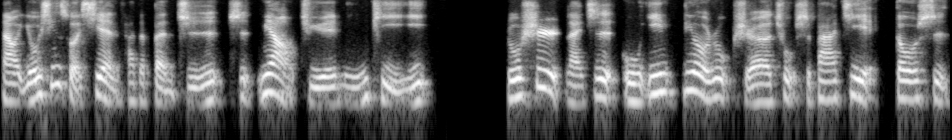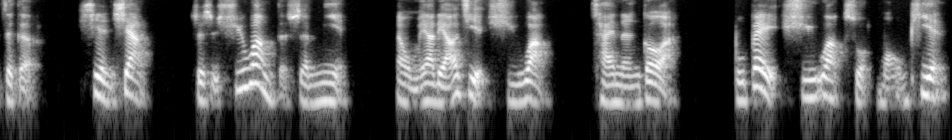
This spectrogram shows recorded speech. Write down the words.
那由心所现，它的本质是妙觉明体。如是乃至五阴六入十二处十八界，都是这个现象。这是虚妄的生灭。那我们要了解虚妄，才能够啊不被虚妄所蒙骗。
